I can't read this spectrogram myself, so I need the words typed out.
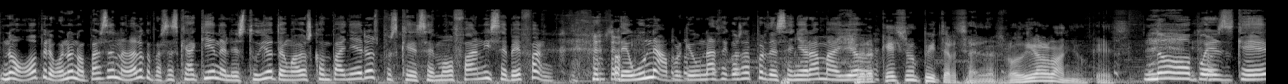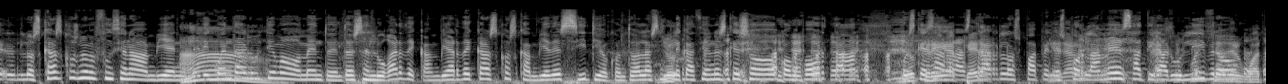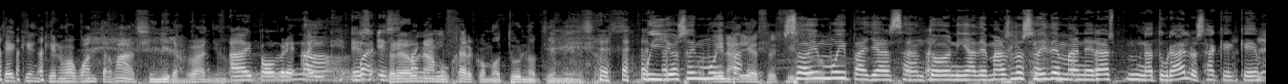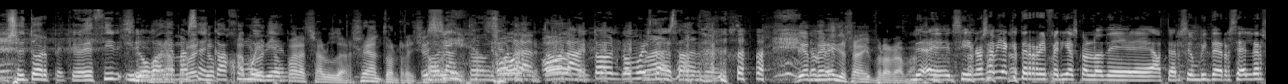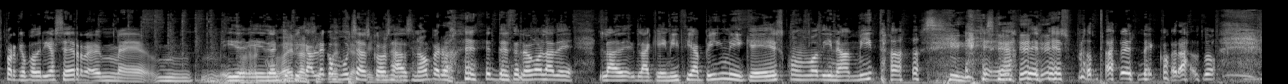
No, pero bueno, no pasa nada. Lo que pasa es que aquí en el estudio tengo a dos compañeros pues que se mofan y se befan de una, porque una hace cosas pues de señora mayor. ¿Pero qué es un Peter Sellers? ¿Lo de ir al baño? ¿Qué es? No, pues que los cascos no me funcionaban bien y me di Ah. Cuenta en el último momento. Y entonces, en lugar de cambiar de cascos, cambié de sitio con todas las Yo- implicaciones que eso comporta. Pues Yo que es arrastrar era- los papeles que era por la mesa, tirar la un libro. del guatequen que no aguanta más sin ir al baño. Ay, pobre. No, Ay, es- bueno. es Pero una mujer como tú no tiene esas. Uy, yo soy muy, sí, soy muy payasa, Antón, y además lo soy de manera natural, o sea, que, que soy torpe, quiero decir, y luego Bueno, además aprovecho- encajo muy bien. para saludar. Soy Antón Reyes. Hola, Sí. Antón. Hola, Antón. Hola, Antón. ¿Cómo estás? Tardes. Bienvenidos a mi programa. Eh, sí, no sabía a qué te referías con lo de hacerse un Peter Sellers porque podría ser em, eh, mm, identificable con muchas que cosas? ¿no? Pero desde luego la de la, de- la que inicia Picnic, que es como dinamita, Sí. hace explotar el decorado,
